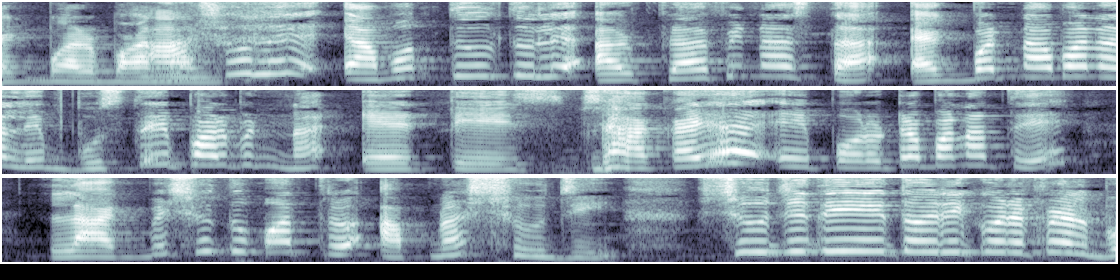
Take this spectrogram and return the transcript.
একবার বানান। আসলে এমন তুলতুলে আর ফ্লাফি নাস্তা একবার না বানালে বুঝতেই পারবেন না এর টেস্ট ঢাকাইয়া এই পরোটা বানাতে লাগবে শুধুমাত্র আপনার সুজি। সুজি দিয়ে তৈরি করে ফেলব।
